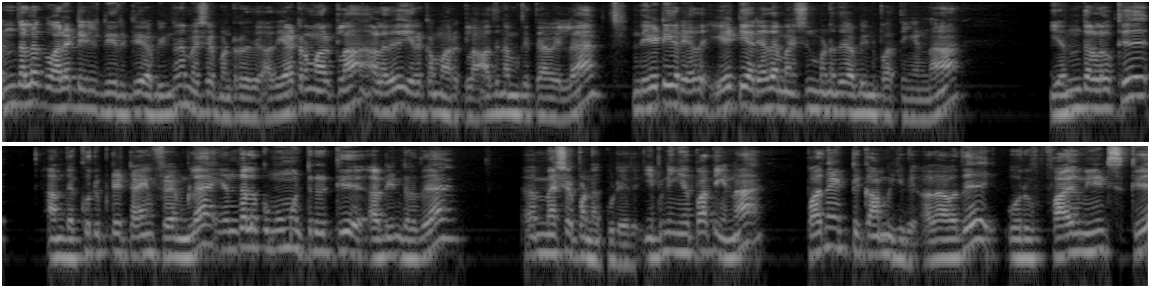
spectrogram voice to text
எந்த அளவுக்கு வாலட்டிலிட்டி இருக்குது அப்படின்றத மெஷர் பண்ணுறது அது ஏற்றமாக இருக்கலாம் அல்லது இறக்கமாக இருக்கலாம். அது நமக்கு தேவையில்லை. இந்த ஏடிஆர் எதை ஏடிஆர் எதை மென்ஷன் பண்ணுது அப்படின்னு பார்த்தீங்கன்னா எந்த அளவுக்கு அந்த குறிப்பிட்ட டைம் ஃப்ரேமில் எந்த அளவுக்கு மூவ்மெண்ட் இருக்குது அப்படின்றத மெஷர் பண்ணக்கூடியது. இப்போ நீங்கள் பார்த்தீங்கன்னா பதினெட்டு காமிக்குது. அதாவது ஒரு ஃபைவ் மினிட்ஸ்க்கு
